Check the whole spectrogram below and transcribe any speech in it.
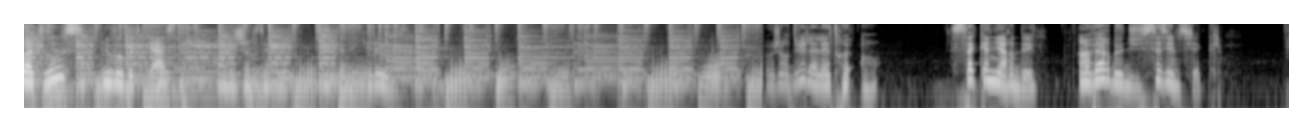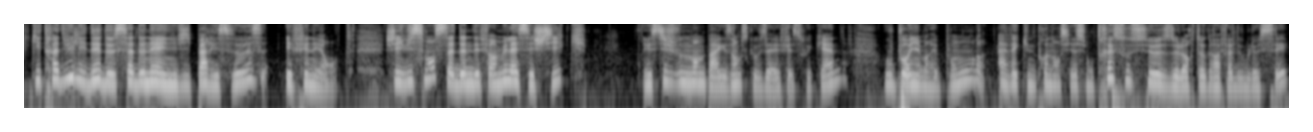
à tous, nouveau podcast, Enrichir ses mots, c'est avec Héloïse. Aujourd'hui, la lettre A. Sacagnarder, un verbe du XVIe siècle, qui traduit l'idée de s'adonner à une vie paresseuse et fainéante. Chez Huysmans, ça donne des formules assez chic. Et si je vous demande par exemple ce que vous avez fait ce week-end, vous pourriez me répondre, avec une prononciation très soucieuse de l'orthographe à double C,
